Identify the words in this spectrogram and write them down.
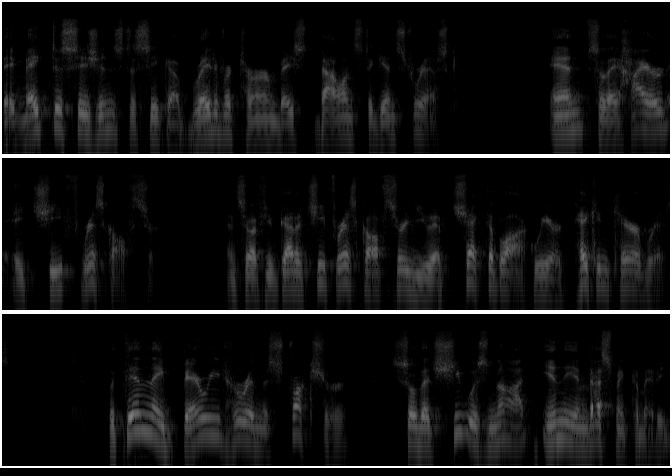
They make decisions to seek a rate of return based balanced against risk. And so they hired a chief risk officer. And so if you've got a chief risk officer, you have checked the block. We are taking care of risk. But then they buried her in the structure so that she was not in the investment committee.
